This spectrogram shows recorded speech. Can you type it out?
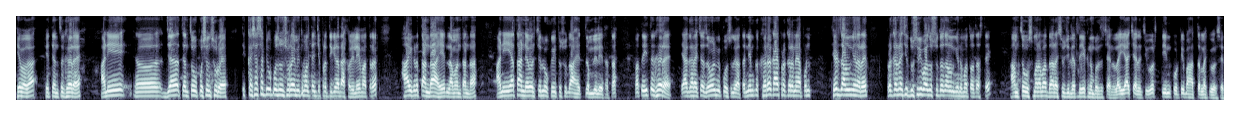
हे बघा हे त्यांचं घर आहे. आणि ज्या त्यांचं उपोषण सुरू आहे ते कशासाठी उपोषण सुरू आहे मी तुम्हाला त्यांची प्रतिक्रिया दाखवलेली आहे. मात्र हा इकडं तांडा आहे लामान तांडा. आणि या तांड्यावरचे लोक इथं सुद्धा आहेत जमलेले आहेत आता. आता इथं घर आहे. या घराच्या जवळ मी पोहोचलोय आता. नेमकं खरं काय प्रकरण आहे आपण थेट जाणून घेणार आहेत. प्रकरणाची दुसरी बाजू सुद्धा जाणून घेणं महत्वाचं असते आमचं उस्मानाबाद धाराशिव जिल्ह्यातलं एक नंबरचं चॅनल आहे. या चॅनलची वर तीन कोटी बहात्तर लाख व्ह्यूअर्स आहेत.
